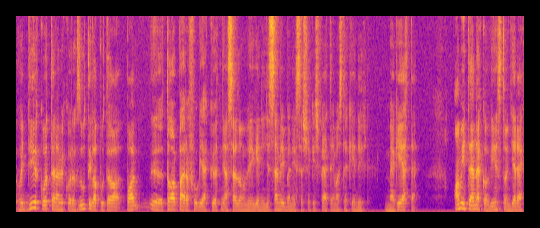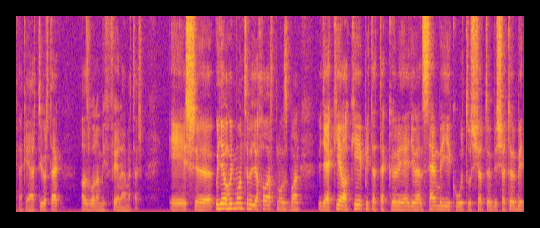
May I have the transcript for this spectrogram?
hogy Dirk Otter, amikor az útilaput a par, talpára fogják kötni a szezon végén, így a szemében nézhessek és feltenném azt a kérdést, megérte? Amit ennek a Winston gyereknek eltűrtek, az valami félelmetes. És ugye, ahogy mondtad, hogy a Hartnussban ugye ki- képítettek köré egy olyan személyi kultusz, stb. stb.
